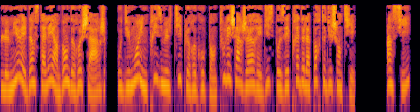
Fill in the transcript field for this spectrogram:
Le mieux est d'installer un banc de recharge, ou du moins une prise multiple regroupant tous les chargeurs et disposée près de la porte du chantier. Ainsi,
